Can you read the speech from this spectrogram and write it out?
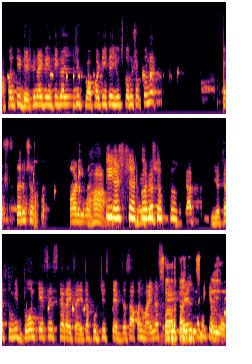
आपण ती डेफिनाईट इंटिग्रलची प्रॉपर्टी इथे युज करू शकतो ना? करू शकतो. हा. Sir. करू शकतो. याच्यात याच्यात तुम्ही दोन केसेस करायचा याच्या पुढची स्टेप जसं आपण मायनस एलसाठी केलं.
